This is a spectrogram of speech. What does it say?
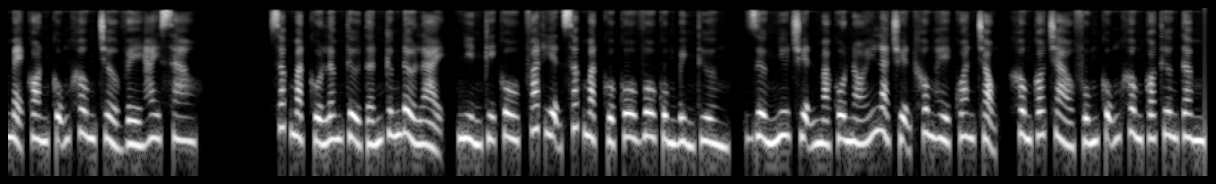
mẹ con cũng không trở về hay sao. Sắc mặt của Lâm Tử Tấn cứng đờ lại, nhìn kỹ cô, phát hiện sắc mặt của cô vô cùng bình thường, dường như chuyện mà cô nói là chuyện không hề quan trọng, không có trào phúng cũng không có thương tâm,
